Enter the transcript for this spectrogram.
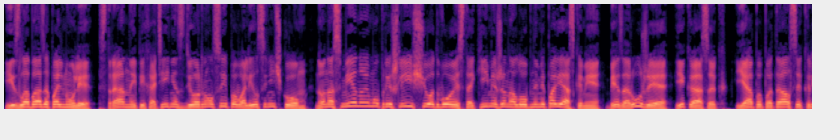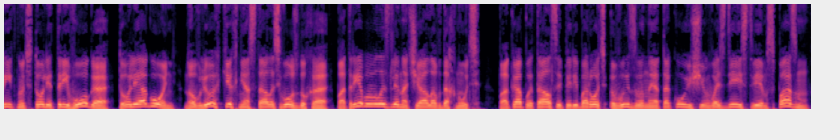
Из лоба запальнули. Странный пехотинец дернулся и повалился ничком, но на смену ему пришли еще двое с такими же налобными повязками, без оружия и касок. Я попытался крикнуть то ли тревога, то ли огонь, но в легких не осталось воздуха. Потребовалось для начала вдохнуть. Пока пытался перебороть вызванный атакующим воздействием спазм,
